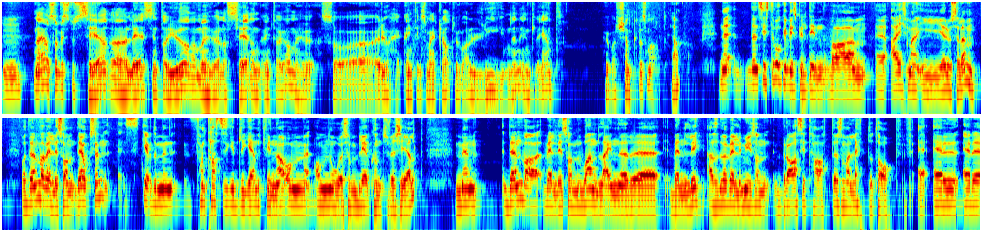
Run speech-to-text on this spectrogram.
Nei, altså Hvis du ser, uh, leser intervjuer med hun eller ser en intervjuer med henne, så eh, er det jo en ting som er helt klart. Hun var lynende intelligent. Hun var kjempesmart. Ja. Ne, den siste boken vi spilte inn, var eh, Eichmann i Jerusalem. Og den var veldig sånn Det er også en, skrevet om en fantastisk intelligent kvinne, om, om noe som ble kontroversielt. Men den var veldig sånn one-liner-vennlig. Altså Det var veldig mye sånn bra sitater som var lett å ta opp. Er, er, er, det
